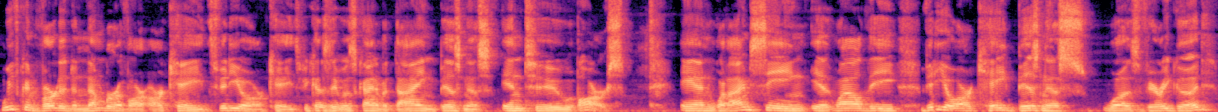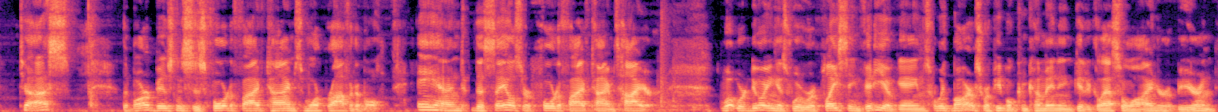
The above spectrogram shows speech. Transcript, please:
We've converted a number of our arcades, video arcades, because it was kind of a dying business, into bars. And what I'm seeing is while the video arcade business was very good to us, the bar business is four to five times more profitable, and the sales are four to five times higher. What we're doing is we're replacing video games with bars where people can come in and get a glass of wine or a beer, and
